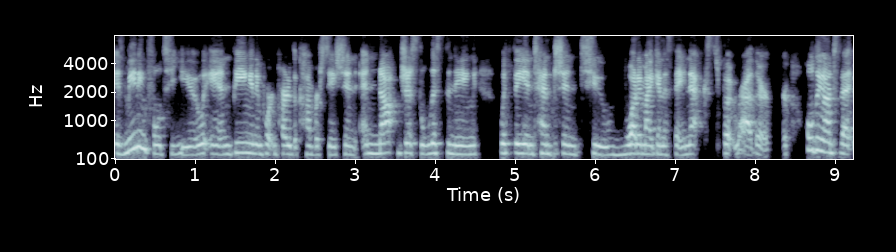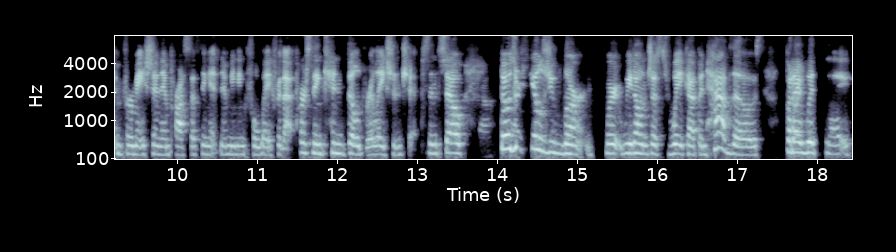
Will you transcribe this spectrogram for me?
is meaningful to you and being an important part of the conversation and not just listening with the intention to what am i going to say next? But rather holding on to that information and processing it in a meaningful way for that person can build relationships. And so those are skills you learn. Where we don't just wake up and have those but i would say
